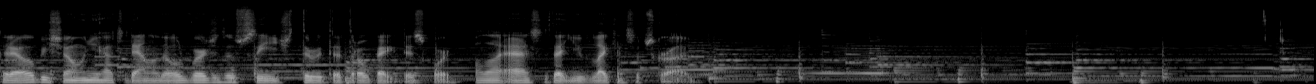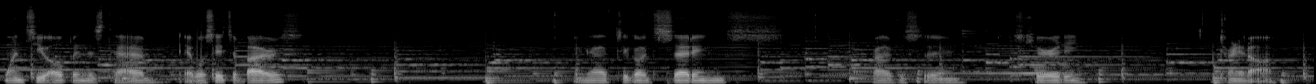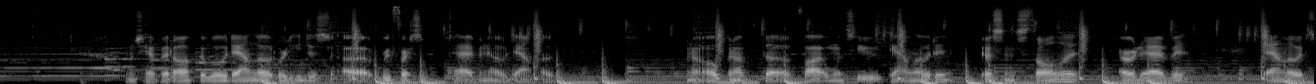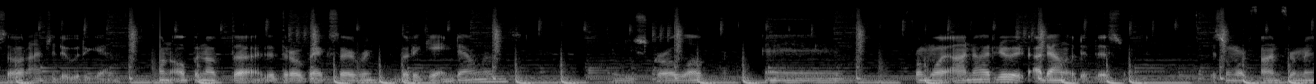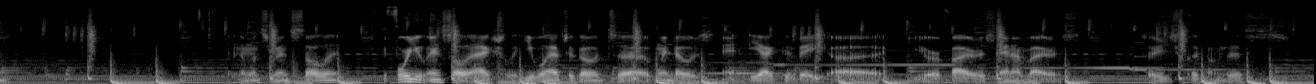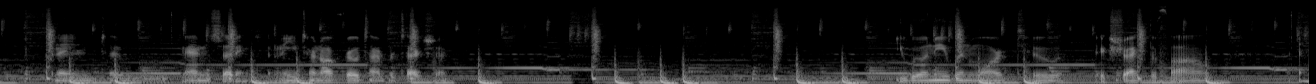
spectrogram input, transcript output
Today I'll be showing you how to download the old versions of Siege through the Throwback Discord. All I ask is that you like and subscribe. Once you open this tab, it will say it's a virus. You have to go to settings, privacy, security, turn it off. Once you have it off, it will download, or you can just uh, refresh the tab and it'll download. I'm gonna open up the file once you download it. Just install it. I already have it downloaded, so I don't have to do it again. I'm gonna open up the, the throwback server, go to game downloads, and you scroll up. And from what I know how to do it, I downloaded this one. This one worked fine for me. And then once you install it, before you install it actually you will have to go to windows and deactivate uh, your virus antivirus. So you just click on this and then to manage settings and then you turn off real-time protection. You will need WinRAR to extract the file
